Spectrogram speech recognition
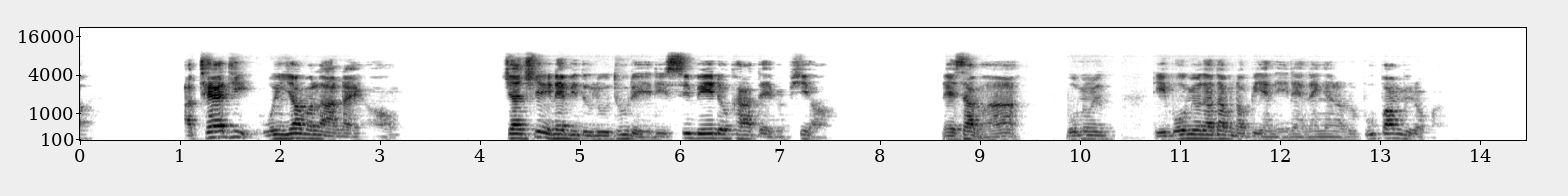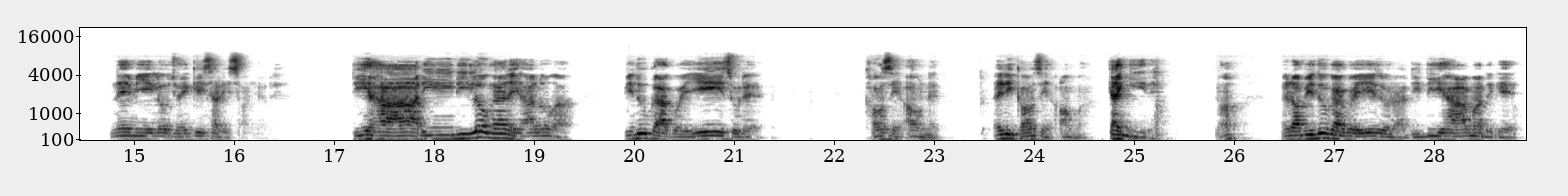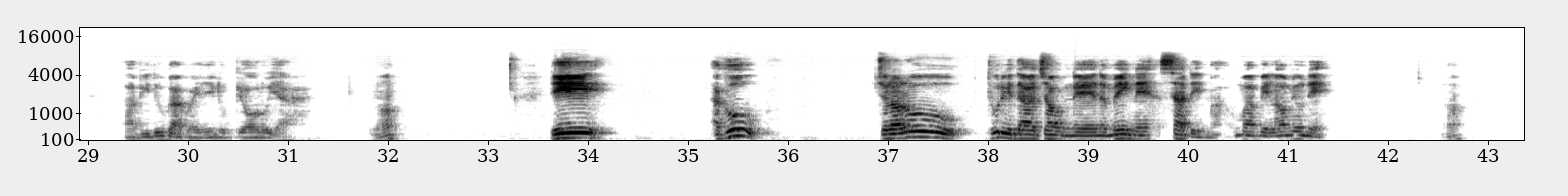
အထက်အထိဝင်ရောက်မလာနိုင်အောင်ကြံရှိနေတဲ့ပြည်သူလူထုတွေဒီစစ်ဘေးဒုက္ခတွေမဖြစ်အောင်နေဆက်မှာဘိုးမျိုးဒီဘိုးမျိုးသားတပ်မတော် PNA နဲ့နိုင်ငံတော်တို့ပူးပေါင်းပြီးတော့မှနေမြေလုံခြုံရေးကိစ္စတွေဆောင်ရွက်တယ်ဒီဟာဒီဒီလုပ်ငန်းတွေအားလုံးဟာပြည်သူ့ကာကွယ်ရေးဆိုတဲ့ခေါင်းစဉ်အောက်နဲ့အဲ့ဒီခေါင်းစဉ်အောက်မှာကိုက်ညီတယ်နော်အဲ့တော့ပြည်သူ့ကာကွယ်ရေးဆိုတာဒီဒီဟာမှတကယ် အာပြည်သူ့ကာကွယ်ရေးလို့ပြောလို့ရတယ်နော်ဒီအခုကျွန်တော်တို့သူရိတာ6နယ်နမိတ်နဲ့အဆက်တွေမှာဥမာပင်လောင်းမျိုးနယ်နော်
